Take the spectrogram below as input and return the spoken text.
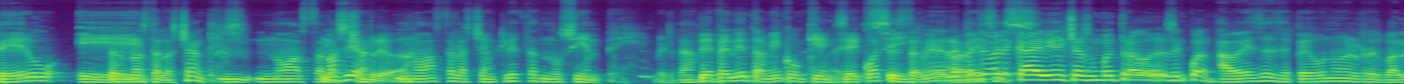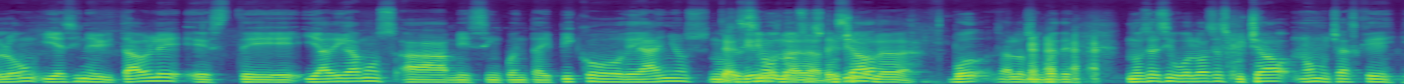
Pero, eh, pero no hasta las chanclas. No hasta, las siempre, no hasta las chancletas, no siempre, ¿verdad? Depende también con quién. ¿sí? sí, también. De repente le cae bien echarse un buen trago de vez en cuando. A veces se pega uno el resbalón y es inevitable. Este, ya digamos, a mis cincuenta y pico de años, no sé si vos lo has escuchado. a los 50, no sé si vos lo has escuchado. No, muchachos, que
